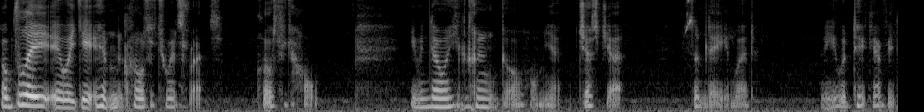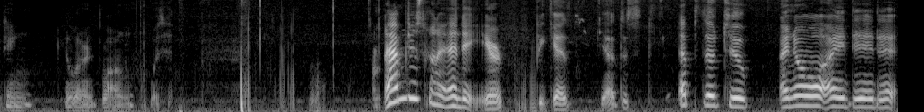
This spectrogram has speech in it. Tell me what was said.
Hopefully, it would get him closer to his friends, closer to home. Even though he couldn't go home yet, just yet, someday he would. And he would take everything he learned along with him. I'm just gonna end it here because yeah, this episode two. I know I did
